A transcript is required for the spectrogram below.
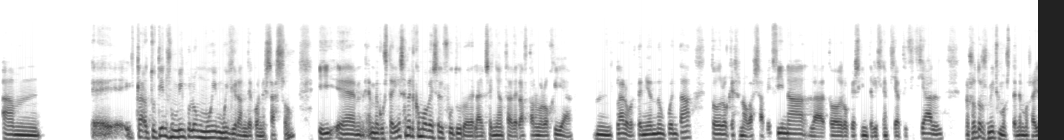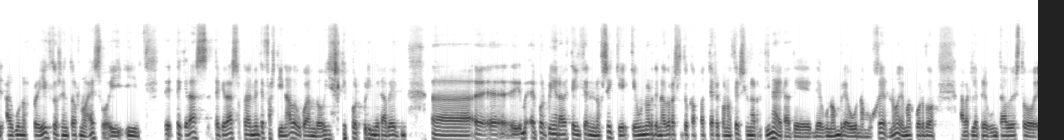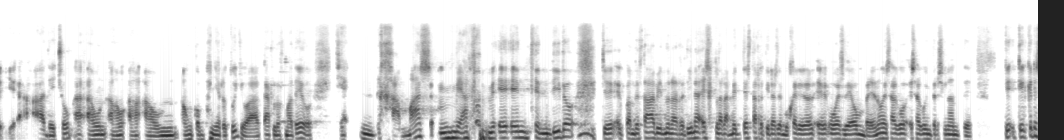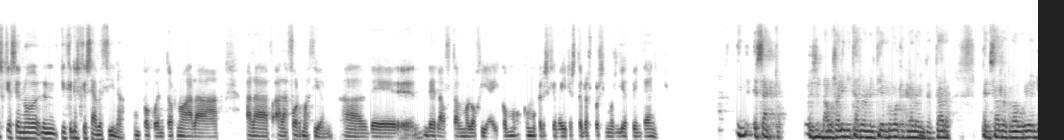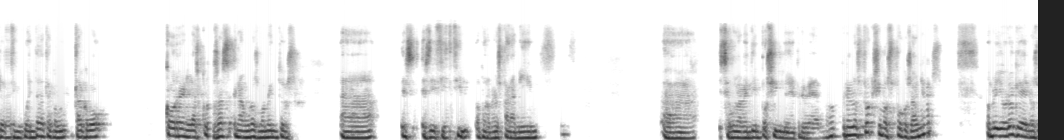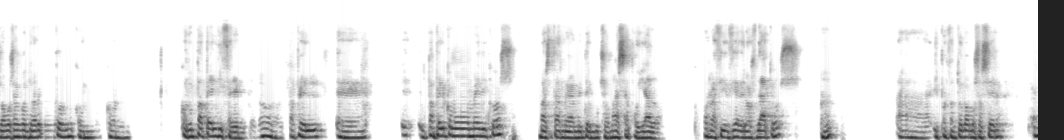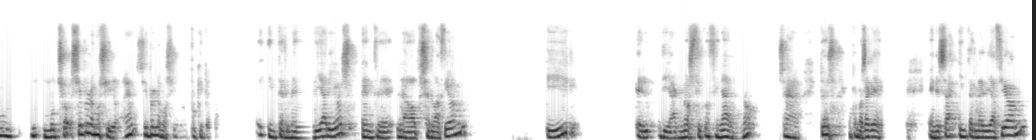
eh, claro, tú tienes un vínculo muy, muy grande con ESASO y eh, me gustaría saber cómo ves el futuro de la enseñanza de la oftalmología claro, teniendo en cuenta todo lo que es Nova Avecina, todo lo que es inteligencia artificial. Nosotros mismos tenemos algunos proyectos en torno a eso y, te, quedas, te quedas realmente fascinado cuando oyes que por primera vez, ah, eh, eh, por primera vez te dicen, no sé, que, un ordenador ha sido capaz de reconocer si una retina era de, un hombre o una mujer, ¿no? Yo me acuerdo haberle preguntado esto, de hecho, a, un, compañero tuyo, a Carlos Mateo, jamás me ha, he entendido que cuando estaba viendo una retina es claramente esta retina es de mujer eh, o es de hombre, ¿no? Es algo, es algo impresionante. ¿Qué, crees que se no, ¿Qué crees que se avecina un poco en torno a la, a la, a la formación de, de, la oftalmología y cómo, cómo crees que va a ir esto en los próximos 10, 20 años? Exacto. Vamos a limitarlo en el tiempo porque, claro, intentar pensar lo que va a ocurrir en los 50, tal como, tal como corren las cosas en algunos momentos uh, es, es, difícil, o por lo menos para mí, uh, seguramente imposible de prever. ¿no? Pero en los próximos pocos años, hombre, yo creo que nos vamos a encontrar con, con, con, un papel diferente. ¿no? El, papel, eh, el papel como médicos va a estar realmente mucho más apoyado por la ciencia de los datos uh, y por tanto vamos a ser mucho, siempre lo hemos sido, ¿eh? siempre lo hemos sido, un poquito, intermediarios entre la observación y el diagnóstico final, ¿no? O sea, entonces, lo que pasa es que en esa intermediación,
